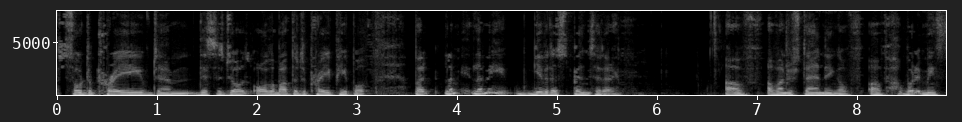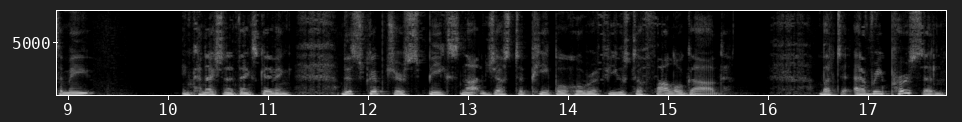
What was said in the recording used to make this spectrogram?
so depraved. And this is all about the depraved people. But let me let me give it a spin today of of understanding of of what it means to me in connection to Thanksgiving. This scripture speaks not just to people who refuse to follow God, but to every person,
